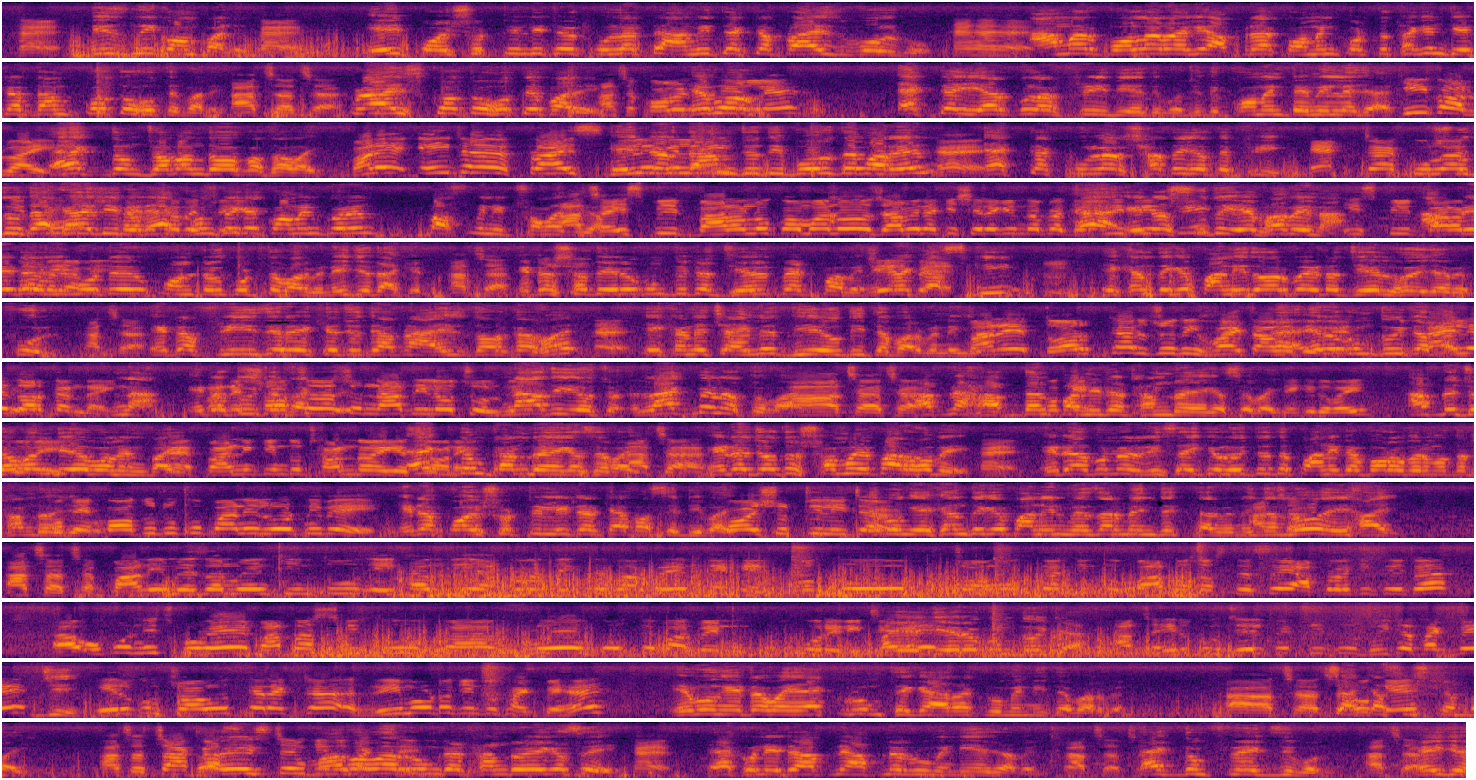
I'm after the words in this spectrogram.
ডিজনি কোম্পানি হ্যাঁ। এই পঁয়ষট্টি লিটার কুলারটা আমি তো একটা প্রাইস বলব। হ্যাঁ হ্যাঁ হ্যাঁ। আমার বলার আগে আপনারা কমেন্ট করতে থাকেন যে এটার দাম কত হতে পারে। আচ্ছা আচ্ছা। প্রাইস কত হতে পারে। আচ্ছা কমেন্ট এবং করলে? একটা এয়ার কুলার ফ্রি দিয়ে দেবো যদি কমেন্টে মিলে যায়। কি কর ভাই? একদম জবান দেওয়া কথা ভাই। মানে এইটা প্রাইস মিলে এইটার গেলে দাম যদি বলতে পারেন হ্যাঁ। একটা কুলার সাথে সাথে ফ্রি একটা কুলার শুধু দেখায় দিবেন এখন থেকে কমেন্ট করেন। পাঁচ মিনিট সময় আচ্ছা স্পিড বাড়ানো কমানো যাবে নাকি সেটা কিন্তু আমরা হ্যাঁ দেখিয়ে এটা শুধু এভাবে না। আপনি বাড়ানো এটা রিমোটে কন্ট্রোল করতে পারবেন। এই যে দেখেন আচ্ছা। এটার সাথে এরকম দুইটা জেল প্যাড পাবেন। এটা কাজ কি? এখান থেকে পানি দেওয়ার পর এটা জেল হয়ে যাবে ফুল আচ্ছা। এটা ফ্রিজে রেখে যদি আপনার আইস দরকার হয় হ্যাঁ। এখানে চাইলে দিয়েও দিতে পারবেন মানে দরকার যদি হয় তাহলে হ্যাঁ, এরকম দুইটা চাইলে দরকার নাই। না, এটা মানে দুইটা সচরাচর না দিলেও চলবে। না দিয়েও চ- লাগবে না তো ভাই। আচ্ছা আচ্ছা। আপনি হাত দেন. পানিটা ঠান্ডা হয়ে গেছে ভাই। দেখি তো ভাই। আপনি জবান দিয়ে বলেন ভাই। পানি কিন্তু ঠান্ডা হয়ে গেছে একদম ঠান্ডা হয়ে গেছে ভাই। আচ্ছা। এটা যত সময় পার হবে হ্যাঁ। এটা আপনার রিসাইকেল হইতে হইতে পানিটা বরফের মতো ঠান্ডা হয়ে যাবে। কতটুকু পানি লোড নিবে? এটা পঁয়ষট্টি লিটার ক্যাপাসিটি ভাই। পঁয়ষট্টি লিটার। এবং এখান থেকে পানির মেজারমেন্ট দেখতে পারবেন। এটা আচ্ছা। লো এই হাই আচ্ছা আচ্ছা পানির মেজারমেন্ট কিন্তু এইখান দিয়ে আপনারা দেখতে পারবেন। দেখেন কত চমৎকার কিন্তু বাতাস আসতেছে। আপনারা কিন্তু এটা উপর নিচ করে বাতাস কিন্তু ফ্লো করতে পারবেন। ভাই এই? যে এরকম দুইটা। আচ্ছা এরকম জেল পেট কিন্তু দুইটা থাকবে। জি। এরকম চমৎকার একটা রিমোটও কিন্তু থাকবে হ্যাঁ? এবং এটা ভাই এক রুম থেকে রুমে নিতে পারবেন। আচ্ছা আচ্ছা চাকা সিস্টেম ভাই। আচ্ছা চাকা সিস্টেম কিন্তু বাবার রুমটা ঠান্ডা হয়ে গেছে হ্যাঁ। এখন এটা আপনি আপনার রুমে নিয়ে যাবেন। আচ্ছা আচ্ছা। একদম ফ্লেক্সিবল আচ্ছা। এই যে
